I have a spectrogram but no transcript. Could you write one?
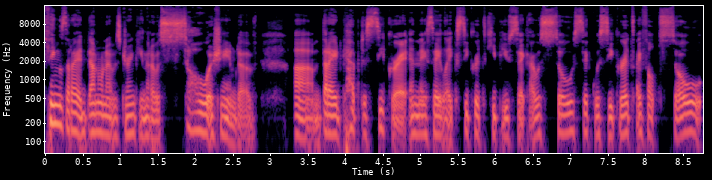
things that I had done when I was drinking that I was so ashamed of um, that I had kept a secret. And they say, like, secrets keep you sick. I was so sick with secrets. I felt so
